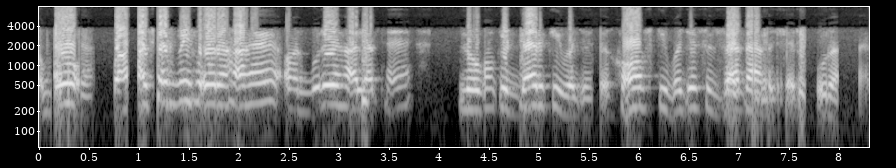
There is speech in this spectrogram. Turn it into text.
وہ اچھا۔ اثر بھی ہو رہا ہے اور برے حالت ہیں۔ لوگوں کے ڈر کی وجہ سے خوف کی وجہ سے زیادہ اثر ہو رہا ہے۔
